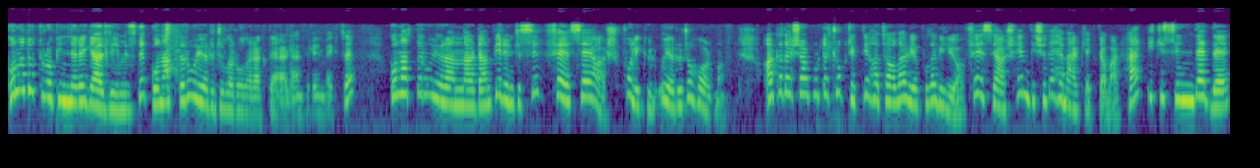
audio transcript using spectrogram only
Gonadotropinlere geldiğimizde gonatları uyarıcılar olarak değerlendirilmekte. Gonatları uyaranlardan birincisi FSH, folikül uyarıcı hormon. Arkadaşlar burada çok ciddi hatalar yapılabiliyor. FSH hem dişide hem erkekte var. Her ikisinde de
